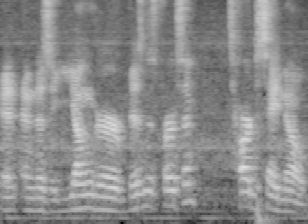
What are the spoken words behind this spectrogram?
and and as a younger business person it's hard to say no.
